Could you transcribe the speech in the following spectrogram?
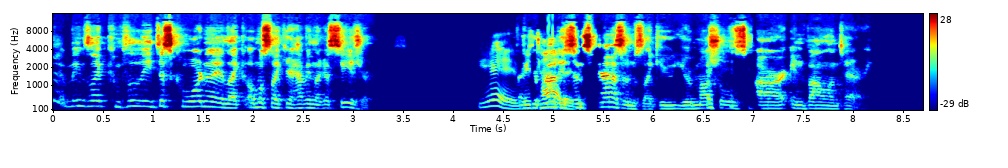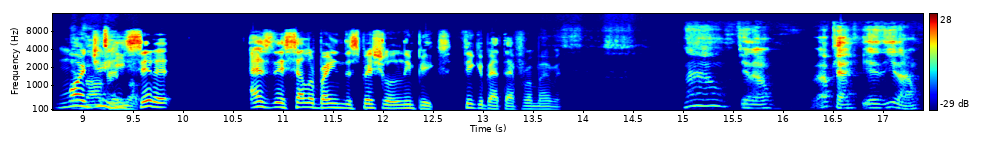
It means like completely discoordinated, like almost like you're having like a seizure. Yeah, Like your body's in spasms, like you your muscles are involuntary. Mind you, he mode. said it as they're celebrating the Special Olympics. Think about that for a moment. Well, you know, okay, you, you know,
